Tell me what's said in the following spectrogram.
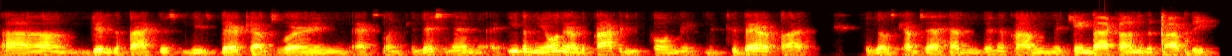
uh, due to the fact that these bear cubs were in excellent condition. And even the owner of the property phoned me to verify that those cubs hadn't been a problem. They came back onto the property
